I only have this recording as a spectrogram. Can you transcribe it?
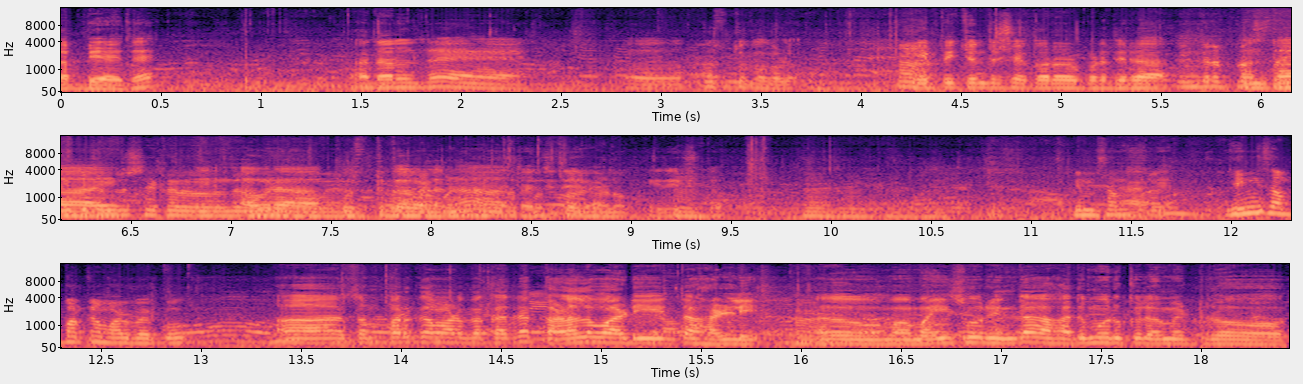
ಲಭ್ಯ ಇದೆ. ಅದಲ್ಲದೆ ಪುಸ್ತಕಗಳು. ಎ ಪಿ ಚಂದ್ರಶೇಖರ್ ಅವರು ಬರೆದಿರ ಅವರ ಪುಸ್ತಕಗಳನ್ನು ತಂದಿದ್ದೇವೆ. ಇದಿಷ್ಟು. ನಿಮ್ಮ ಸಂಪರ್ಕ ಹೆಂಗೆ. ಸಂಪರ್ಕ ಮಾಡಬೇಕು? ಸಂಪರ್ಕ ಮಾಡಬೇಕಾದ್ರೆ ಕಳಲವಾಡಿ ಅಂತ ಹಳ್ಳಿ. ಮೈಸೂರಿಂದ ಹದಿಮೂರು ಕಿಲೋಮೀಟರ್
